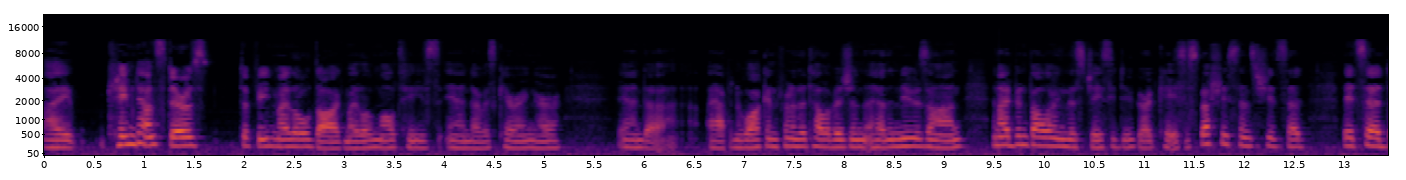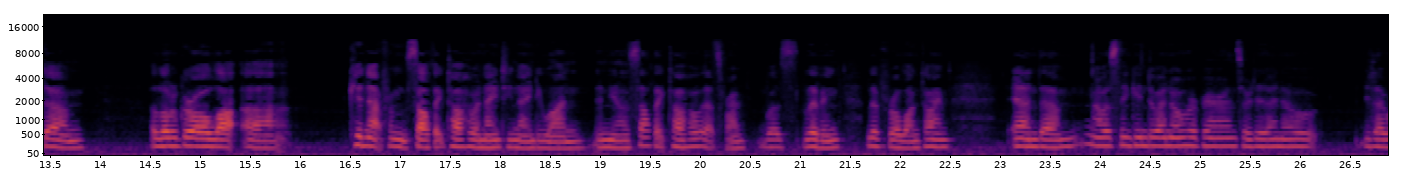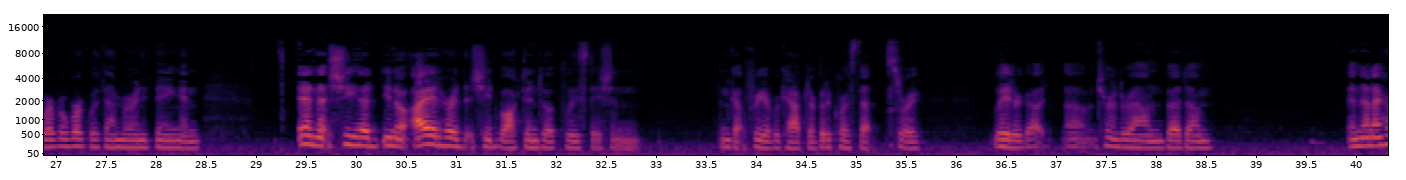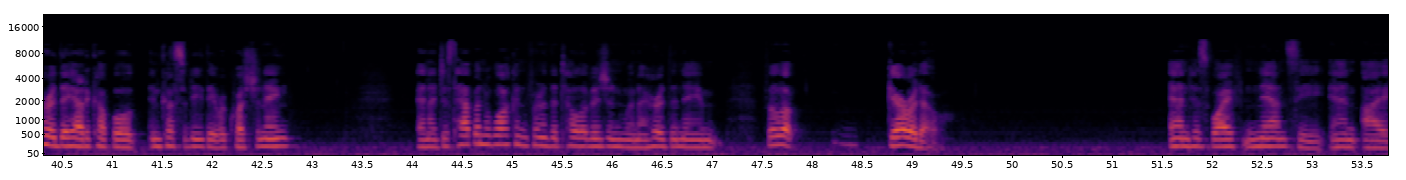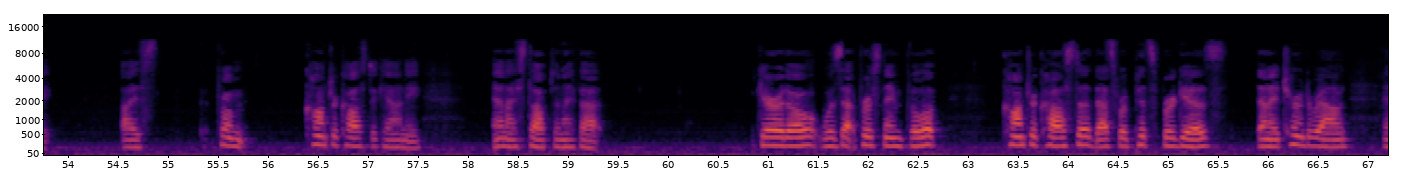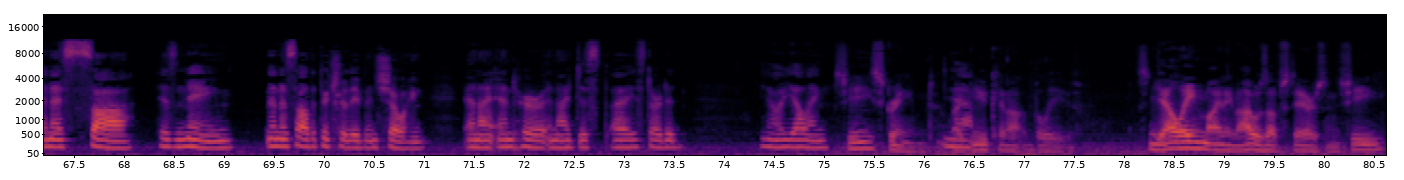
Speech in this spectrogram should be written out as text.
I came downstairs to feed my little dog, my little Maltese, and I was carrying her. And uh, I happened to walk in front of the television that had the news on, and I'd been following this Jaycee Dugard case, especially since she had said they'd said um, a little girl uh, kidnapped from South Lake Tahoe in 1991, and you know South Lake Tahoe, that's where I was living, lived for a long time, and um, I was thinking, do I know her parents, or did I know, did I ever work with them or anything, and and that she had, you know, I had heard that she'd walked into a police station and got free of her captor, but of course that story later got um, turned around. But um, and then I heard they had a couple in custody. They were questioning, and I just happened to walk in front of the television when I heard the name Phillip Garrido and his wife Nancy, and I, I from Contra Costa County and I stopped and I thought, Garrido, was that first name Phillip? Contra Costa, that's where Pittsburg is. And I turned around and I saw his name, and I saw the picture they've been showing, and I and her, and I just I started, you know, yelling. She screamed Yeah. like you cannot believe, yelling my name. I was upstairs, and she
